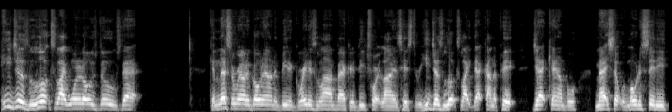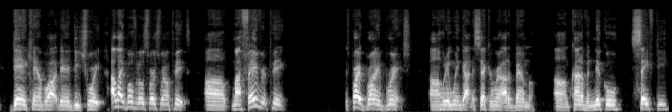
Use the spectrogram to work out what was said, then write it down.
He just looks like one of those dudes that can mess around and go down and be the greatest linebacker in Detroit Lions history. He just looks like that kind of pick. Jack Campbell matched up with Motor City, Dan Campbell out there in Detroit. I like both of those first round picks. Um, my favorite pick is probably Brian Branch uh, who they went and got in the second round out of Bama. Um, kind of a nickel safety.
